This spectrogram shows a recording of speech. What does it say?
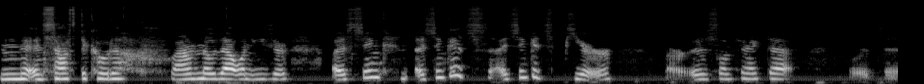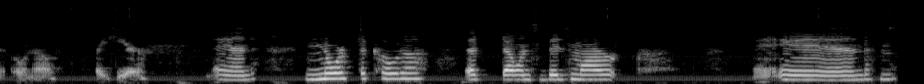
in South Dakota. I don't know that one either. I think, I think it's, I think it's Pierre, or something like that. Where is it? Oh no, right here. And North Dakota, that that one's Bismarck. And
